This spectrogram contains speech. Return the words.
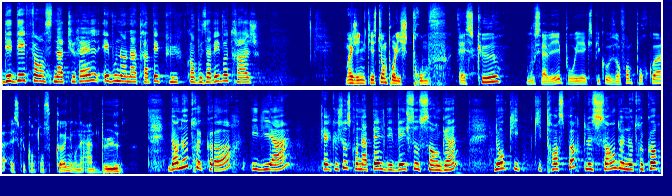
des défenses naturelles et vous n'en attrapez plus quand vous avez votre âge. Moi, j'ai une question pour les schtroumpfs. Est-ce que vous savez, pourriez expliquer aux enfants pourquoi est-ce que quand on se cogne, on a un bleu? Dans notre corps, il y a quelque chose qu'on appelle des vaisseaux sanguins, donc qui, qui transportent le sang de notre corps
